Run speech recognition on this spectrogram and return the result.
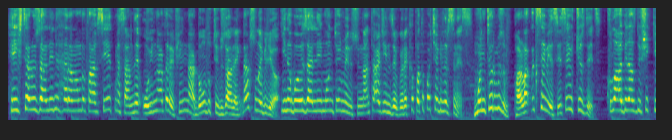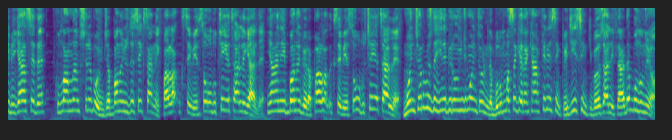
HDR özelliğini her anlamda tavsiye etmesem de oyunlarda ve filmlerde oldukça güzel renkler sunabiliyor. Yine bu özelliği monitör menüsünden tercihinize göre kapatıp açabilirsiniz. Monitörümüzün parlaklık seviyesi ise 300 nit. Kulağa biraz düşük gibi gelse de Kullandığım süre boyunca bana %80'lik parlaklık seviyesi oldukça yeterli geldi. Yani bana göre parlaklık seviyesi oldukça yeterli. Monitörümüzde yine bir oyuncu monitöründe bulunması gereken FreeSync ve G-Sync gibi özellikler de bulunuyor.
